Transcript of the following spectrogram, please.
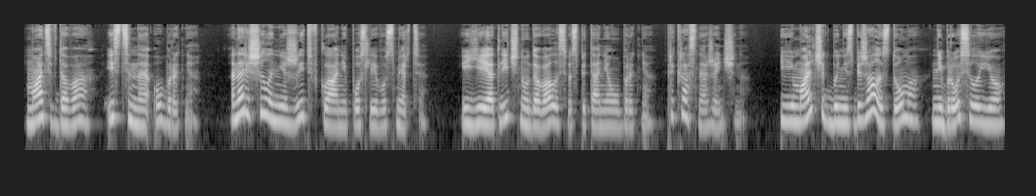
Мать-вдова, истинная оборотня. Она решила не жить в клане после его смерти. и ей отлично удавалось воспитание оборотня. Прекрасная женщина. И мальчик бы не сбежал из дома, не бросил ее,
